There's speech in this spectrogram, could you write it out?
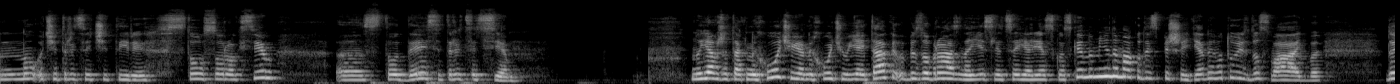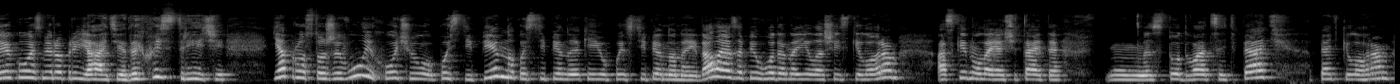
ну, чи 34, 147, е, 110, 37. Ну, я вже так не хочу, я не хочу. Я і так безобразна, якщо це я різко скину. Мені нема куди спішити. Я не готуюсь до свадьби, до якогось мероприятия, до якоїсь зустрічі. Я просто живу і хочу постепенно, постепенно, як я її постепенно наїдала, я за півгода наїла 6 кілограм, а скинула, я вважайте, 125 5 кілограм.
